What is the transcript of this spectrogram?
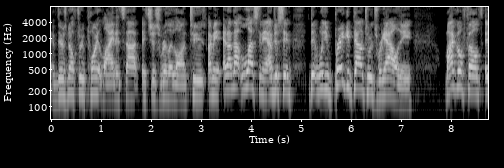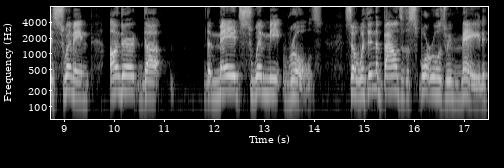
If there's no three point line, it's not. It's just really long twos. I mean, and I'm not lessening it. I'm just saying that when you break it down to its reality, Michael Phelps is swimming under the the made swim meet rules. So within the bounds of the sport rules we made,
